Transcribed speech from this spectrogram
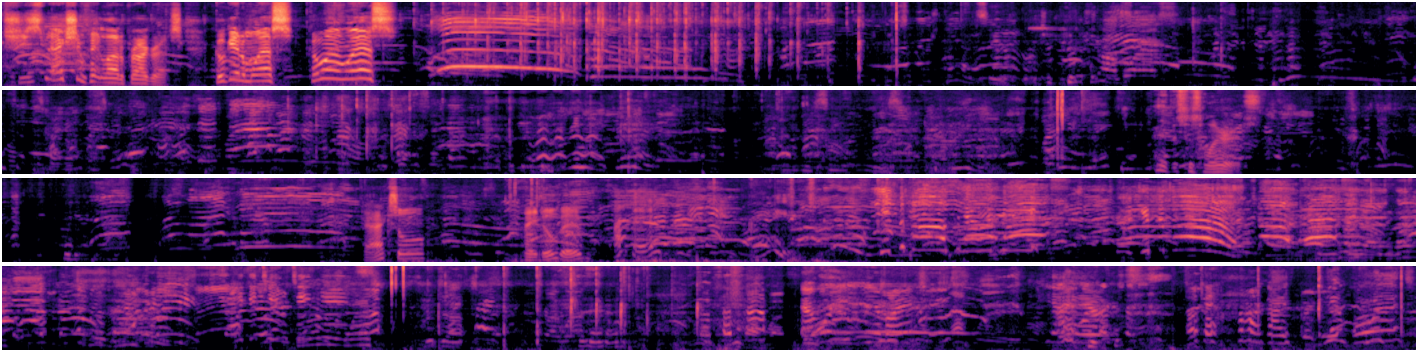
She's actually made a lot of progress. Go get him, Wes. Come on, Wes. This is hilarious. Axel. How you doing, babe? Hi, babe. Great. Get the ball, Penelope! Get the ball! It to your teammates. Emily, Nehemiah, Chase? Yeah. Okay, come on, guys. You want?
